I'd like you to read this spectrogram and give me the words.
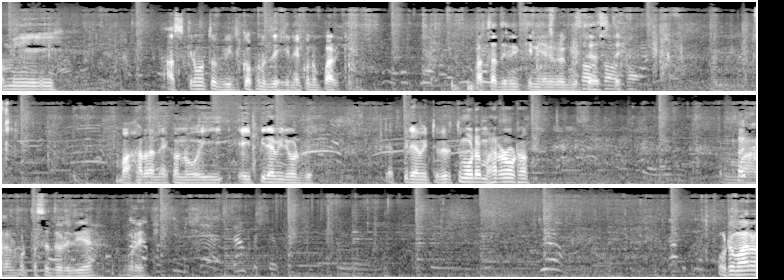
আমি আজকের মতো ভিড় কখনো দেখি না কোনো পার্কে বাচ্চাদেরকে নিয়ে ঘুরতে আসতে। মাহারান এখন ওই, এই পিরামিড উঠবে। পিরামিডটা তুমি ওটা মাহারান ওঠাও। মাহারান উঠতেছে ধরে দিয়ে উপরে ওটো মারো,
